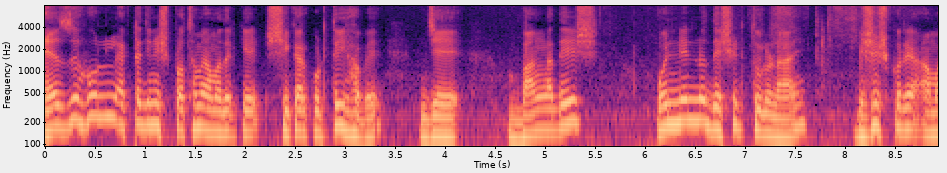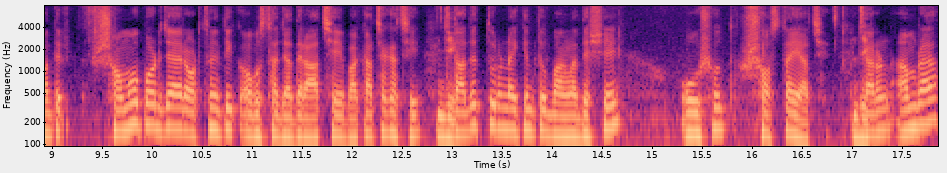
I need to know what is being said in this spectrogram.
অ্যাজ এ হোল একটা জিনিস প্রথমে আমাদেরকে স্বীকার করতেই হবে যে বাংলাদেশ অন্যান্য দেশের তুলনায় বিশেষ করে আমাদের সমপর্যায়ের অর্থনৈতিক অবস্থা যাদের আছে বা কাছাকাছি তাদের তুলনায় কিন্তু বাংলাদেশে ঔষধ সস্তায় আছে। কারণ আমরা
